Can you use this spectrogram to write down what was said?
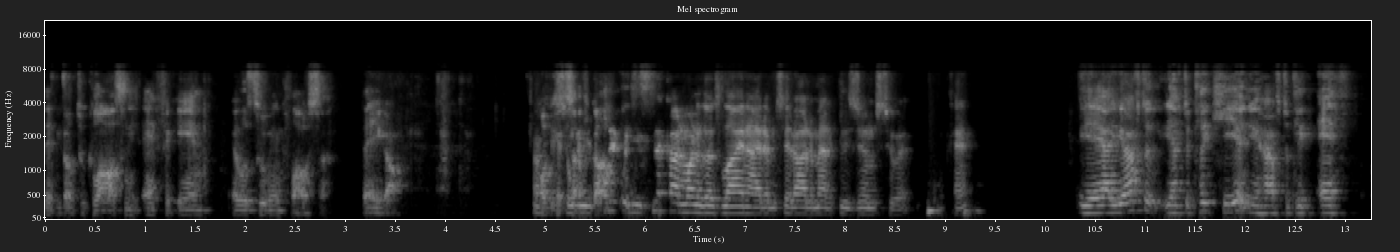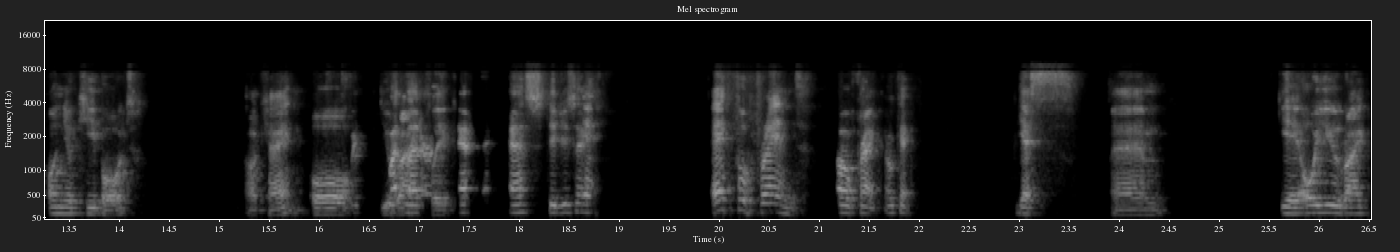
let me go to class and hit F again. It will zoom in closer. There you go. Okay, okay so, so when, you click, when you click on one of those line items, it automatically zooms to it. Okay. Yeah, you have to you have to click here and you have to click F on your keyboard. Okay. Or you what right letter? click. F S, did you say? F. F for friend. Oh, Frank. Okay. Yes. Um, yeah, or you right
